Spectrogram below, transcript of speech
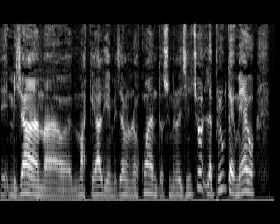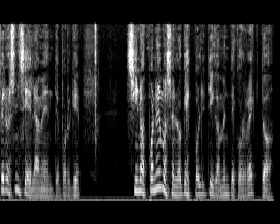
eh, me llama, más que alguien me llaman unos cuantos y me lo dicen. Yo la pregunta que me hago, pero sinceramente, porque si nos ponemos en lo que es políticamente correcto,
